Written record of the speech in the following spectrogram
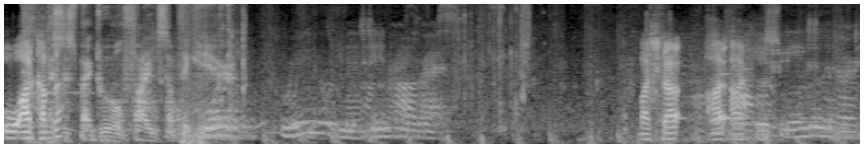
I arkamda. suspect we will find something here. Ring movement in progress. Başka Package being delivered.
